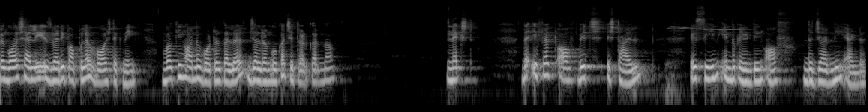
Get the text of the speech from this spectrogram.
बंगाल शैली is very popular wash technique working on the water colour जल रंगों का चित्रण करना। Next the effect of which style is seen in the painting of the journey end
